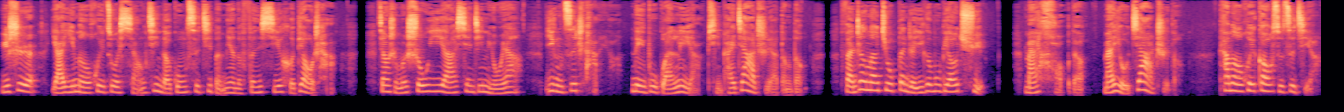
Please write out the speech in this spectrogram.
于是，牙医们会做详尽的公司基本面的分析和调查，像什么收益啊、现金流呀、硬资产呀、内部管理呀、品牌价值呀等等，反正呢就奔着一个目标去，买好的，买有价值的。他们会告诉自己啊，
